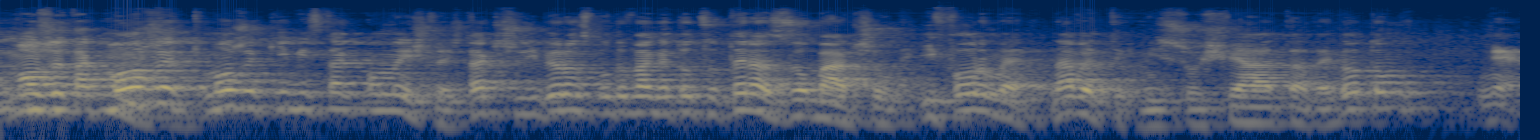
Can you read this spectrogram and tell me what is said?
I może tak może, pomyśleć. może kibic tak pomyśleć, tak? Czyli biorąc pod uwagę to, co teraz zobaczył i formę nawet tych mistrzów świata, tego, to nie,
